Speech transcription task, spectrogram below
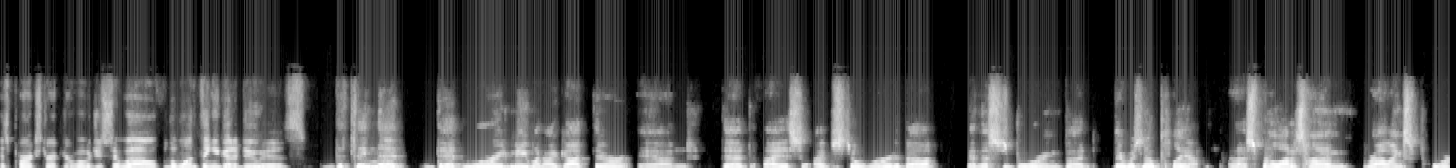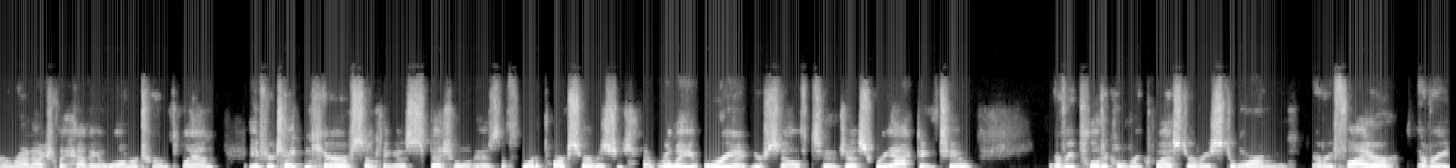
as Parks Director? What would you say? Well, the one thing you got to do is the thing that that worried me when I got there, and that I I'm still worried about, and this is boring, but there was no plan. I spent a lot of time rallying support around actually having a longer term plan. If you're taking care of something as special as the Florida Park Service, you can't really orient yourself to just reacting to every political request, every storm, every fire, every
